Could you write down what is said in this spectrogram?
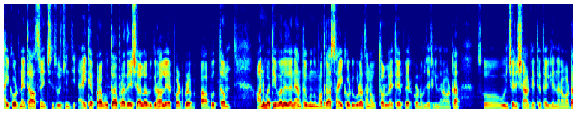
హైకోర్టును అయితే ఆశ్రయించి సూచించి అయితే ప్రభుత్వ ప్రదేశాల్లో విగ్రహాలు ఏర్పాటుపై ప్రభుత్వం అనుమతి ఇవ్వలేదని అంతకుముందు మద్రాస్ హైకోర్టు కూడా తన ఉత్తర్వులు అయితే పేర్కొనడం జరిగిందనమాట. సో ఊహించని షాక్ అయితే తగిలిందనమాట.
